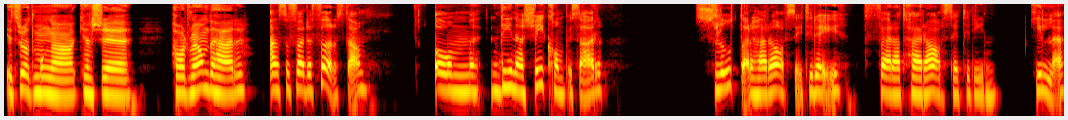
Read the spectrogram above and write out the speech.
jag tror att många kanske har varit med om det här. Alltså för det första, om dina tjejkompisar slutar höra av sig till dig för att höra av sig till din kille.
